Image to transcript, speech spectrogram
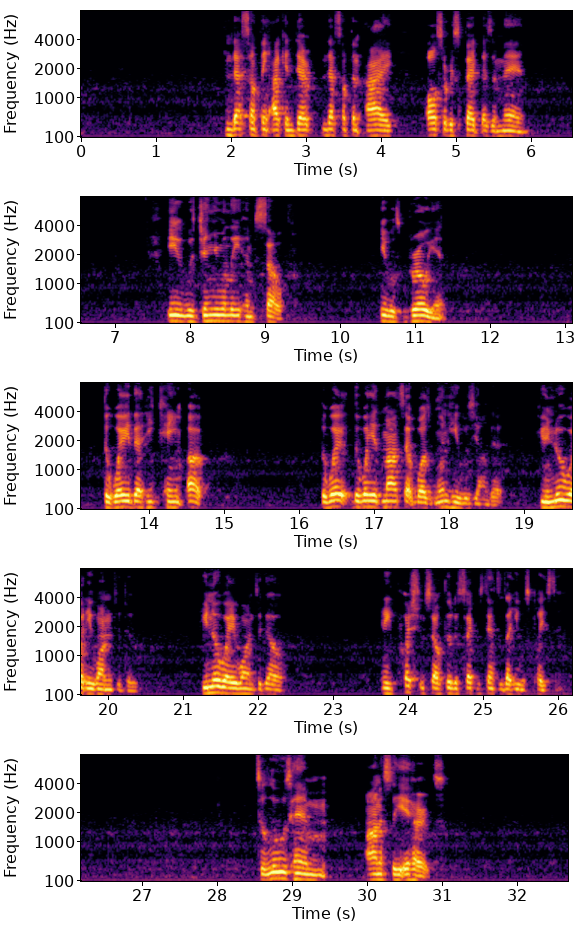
and that's something I can. De- that's something I also respect as a man. He was genuinely himself. He was brilliant. The way that he came up, the way the way his mindset was when he was younger, he knew what he wanted to do. He knew where he wanted to go. And he pushed himself through the circumstances that he was placed in. To lose him, honestly, it hurts.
